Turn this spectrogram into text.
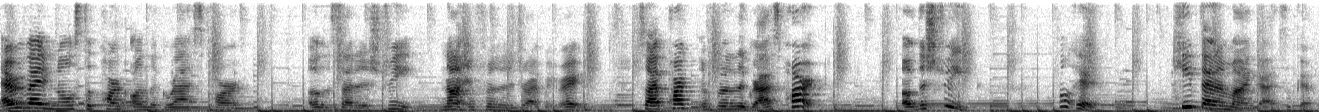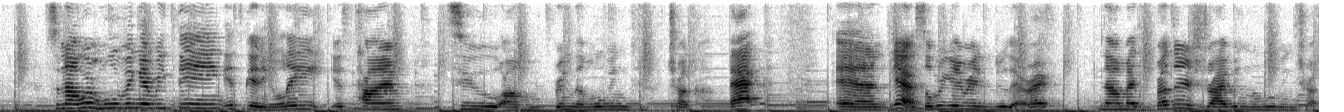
Everybody knows to park on the grass part of the side of the street, not in front of the driveway, right? So I parked in front of the grass part of the street. Okay, keep that in mind, guys. Okay. So now we're moving everything. It's getting late. It's time to um, bring the moving truck back. And yeah, so we're getting ready to do that, right? Now my brother is driving the moving truck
